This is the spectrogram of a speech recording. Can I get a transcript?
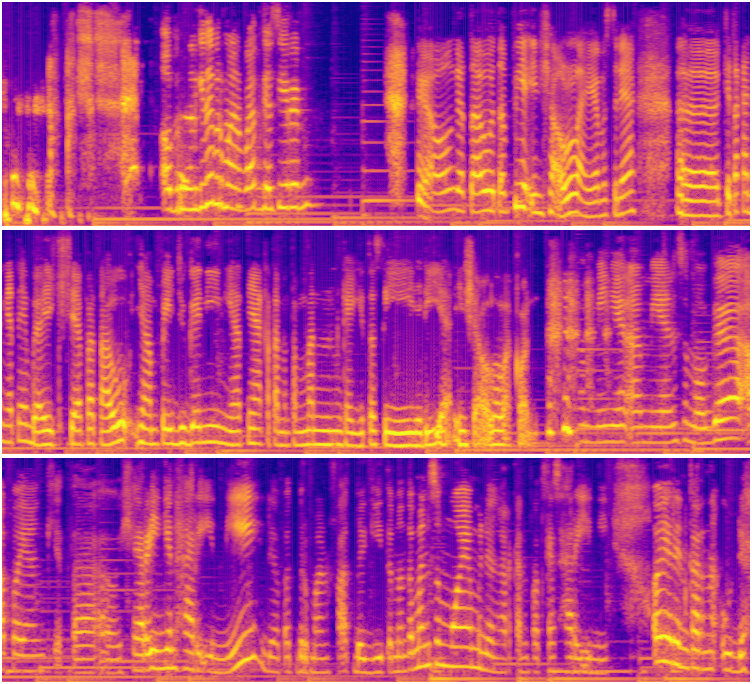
Obrolan kita bermanfaat gak sih Rin? ya Allah nggak tahu tapi ya insya Allah ya. Maksudnya uh, kita kan niatnya baik. Siapa tahu nyampe juga nih niatnya ke teman-teman kayak gitu sih. Jadi ya insya Allah lakon amin amin. Semoga apa yang kita uh, sharingin hari ini dapat bermanfaat bagi teman-teman semua yang mendengarkan podcast hari ini. Oh ya Rin karena udah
